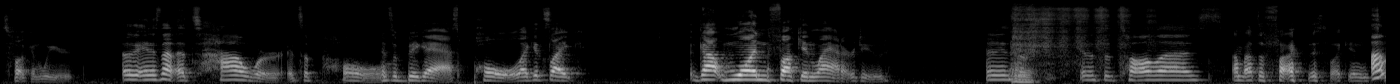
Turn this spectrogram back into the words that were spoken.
it's fucking weird. okay, and it's not a tower, it's a pole. It's a big ass pole. Like it's like got one fucking ladder, dude. and it's a, and it's a tall ass. I'm about to find this fucking. I'm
